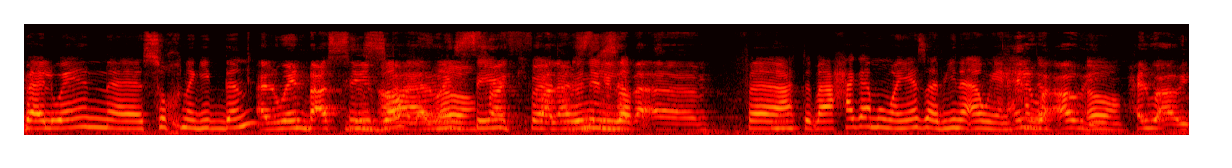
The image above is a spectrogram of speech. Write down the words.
بألوان سخنة جدا. ألوان بقى الصيف بالظبط، ألوان. الصيف الصيف، بقى فهتبقى حاجة مميزة بينا قوي يعني حلوة حاجة قوي آه. حلوة قوي.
